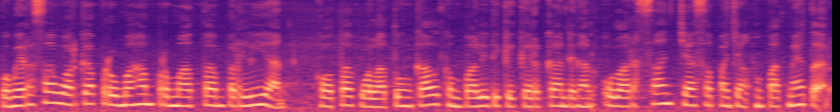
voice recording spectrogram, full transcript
Pemirsa warga perumahan Permata Berlian, kota Kuala Tungkal kembali dikekerkan dengan ular sanca sepanjang 4 meter.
